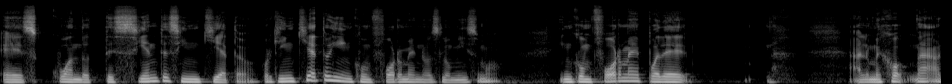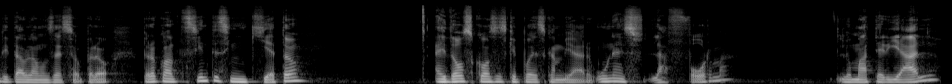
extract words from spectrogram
es cuando te sientes inquieto, porque inquieto y inconforme no es lo mismo. Inconforme puede, a lo mejor, ahorita hablamos de eso, pero, pero cuando te sientes inquieto, hay dos cosas que puedes cambiar. Una es la forma lo material,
